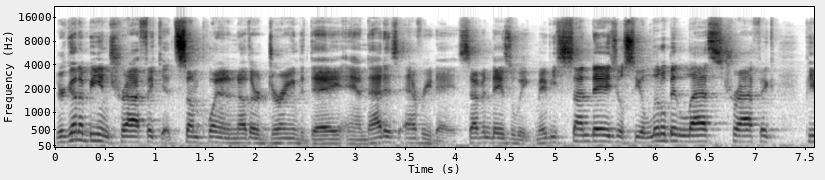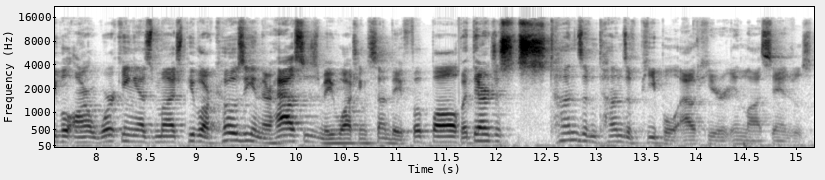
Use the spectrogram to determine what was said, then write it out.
you're gonna be in traffic at some point or another during the day, and that is every day, seven days a week. Maybe Sundays, you'll see a little bit less traffic, People aren't working as much. People are cozy in their houses, maybe watching Sunday football, but there are just tons and tons of people out here in Los Angeles.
